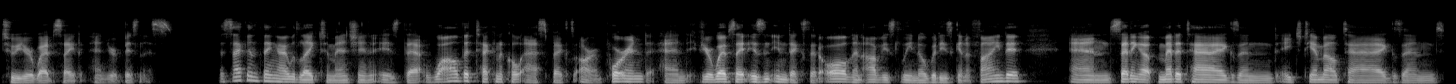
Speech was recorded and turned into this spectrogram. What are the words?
to your website and your business. The second thing I would like to mention is that while the technical aspects are important, and if your website isn't indexed at all, then obviously nobody's going to find it. And setting up meta tags and HTML tags and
